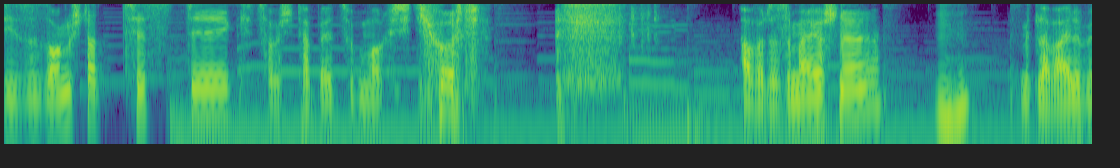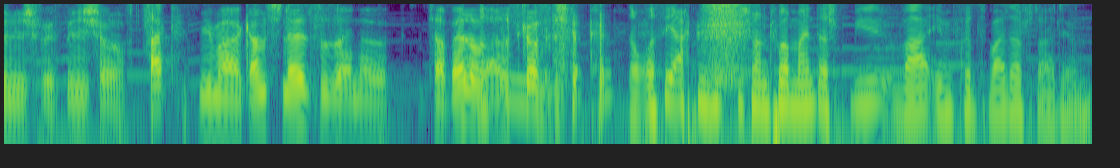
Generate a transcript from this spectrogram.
die Saisonstatistik. Jetzt habe ich die Tabelle zugemacht, ich Idiot. Aber das ist immer ja schnell. Mhm. Mittlerweile bin ich, bin ich schon auf Zack, wie man ganz schnell zu seiner Tabelle und Ossi- alles kommt. Der Ossi 78 von Tour meint, das Spiel war im Fritz-Walter-Stadion.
